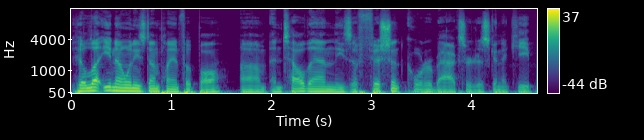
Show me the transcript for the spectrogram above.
He'll let you know when he's done playing football. Um, until then, these efficient quarterbacks are just going to keep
